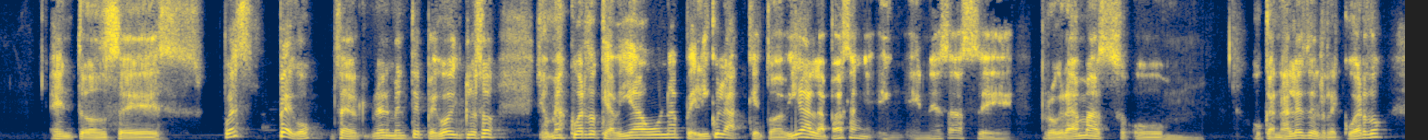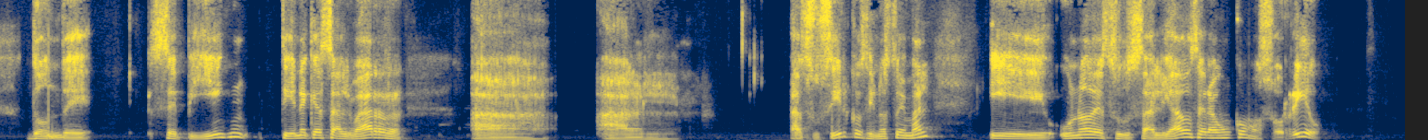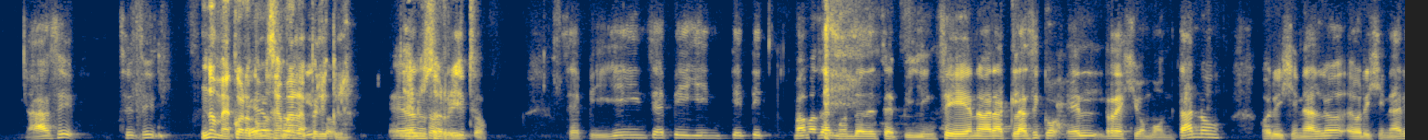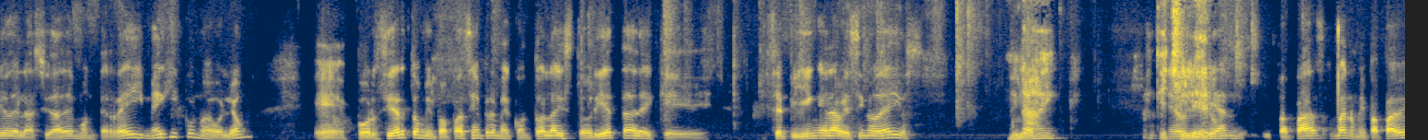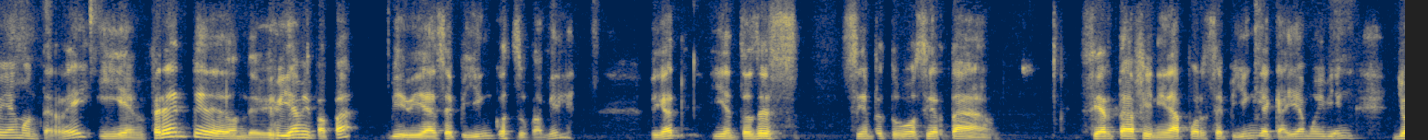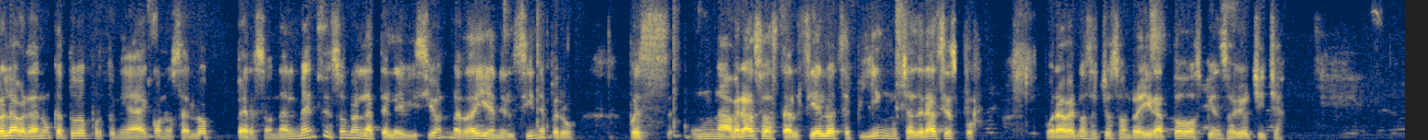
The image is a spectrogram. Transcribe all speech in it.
Entonces, pues pegó, o sea, realmente pegó. Incluso yo me acuerdo que había una película que todavía la pasan en, esos eh, programas o, canales del recuerdo, donde Cepillín tiene que salvar a, a, a su circo, si no estoy mal, y uno de sus aliados era un como zorrío. Ah, sí, sí, sí. No me acuerdo cómo se llama la película. Era, un zorrito. Cepillín, cepillín, vamos al mundo de cepillín. Sí, no, era clásico. El regiomontano, original, originario de la ciudad de Monterrey, México, Nuevo León. Eh, por cierto, mi papá siempre me contó la historieta de que Cepillín era vecino de ellos. Ay, Qué chilero. mis papás, bueno, mi papá vivía en Monterrey y enfrente de donde vivía mi papá vivía Cepillín con su familia. Fíjate, y entonces siempre tuvo cierta cierta afinidad por Cepillín, le caía muy bien. Yo la verdad nunca tuve oportunidad de conocerlo personalmente, solo en la televisión, ¿verdad? Y en el cine, pero pues un abrazo hasta el cielo a Cepillín, muchas gracias por, por habernos hecho sonreír a todos, pienso yo, Chicha.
